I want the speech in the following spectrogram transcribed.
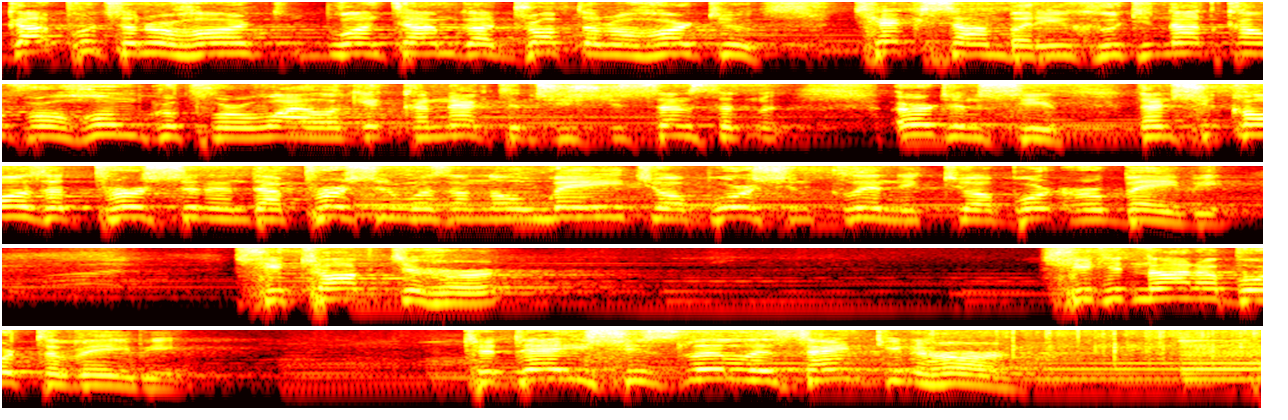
God puts on her heart. One time, God dropped on her heart to text somebody who did not come for a home group for a while get connected. She, she sensed that urgency. Then she calls that person, and that person was on the way to abortion clinic to abort her baby. She talked to her. She did not abort the baby. Today, she's literally thanking her.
